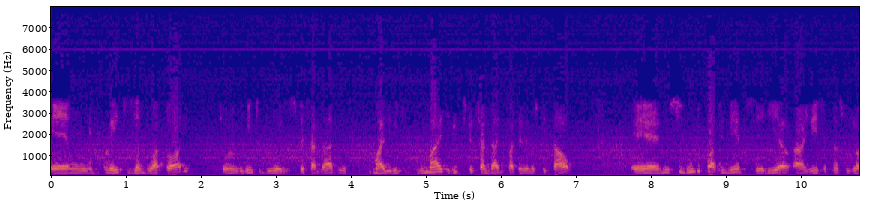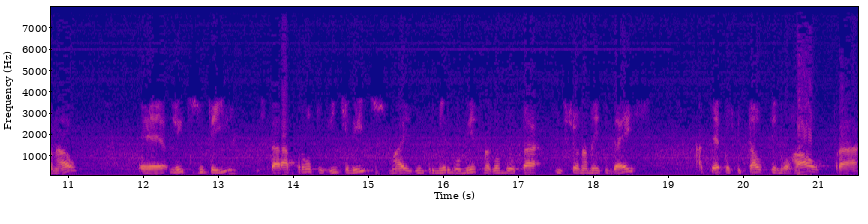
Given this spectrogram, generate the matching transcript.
é, um leito de ambulatório, em torno de 22 especialidades, mais de 20, mais de 20 especialidades para atender no hospital. É, no segundo pavimento seria a agência transfusional, é, leitos UTI, estará pronto 20 leitos, mas no primeiro momento nós vamos botar em funcionamento 10, até para o hospital ter know-how para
